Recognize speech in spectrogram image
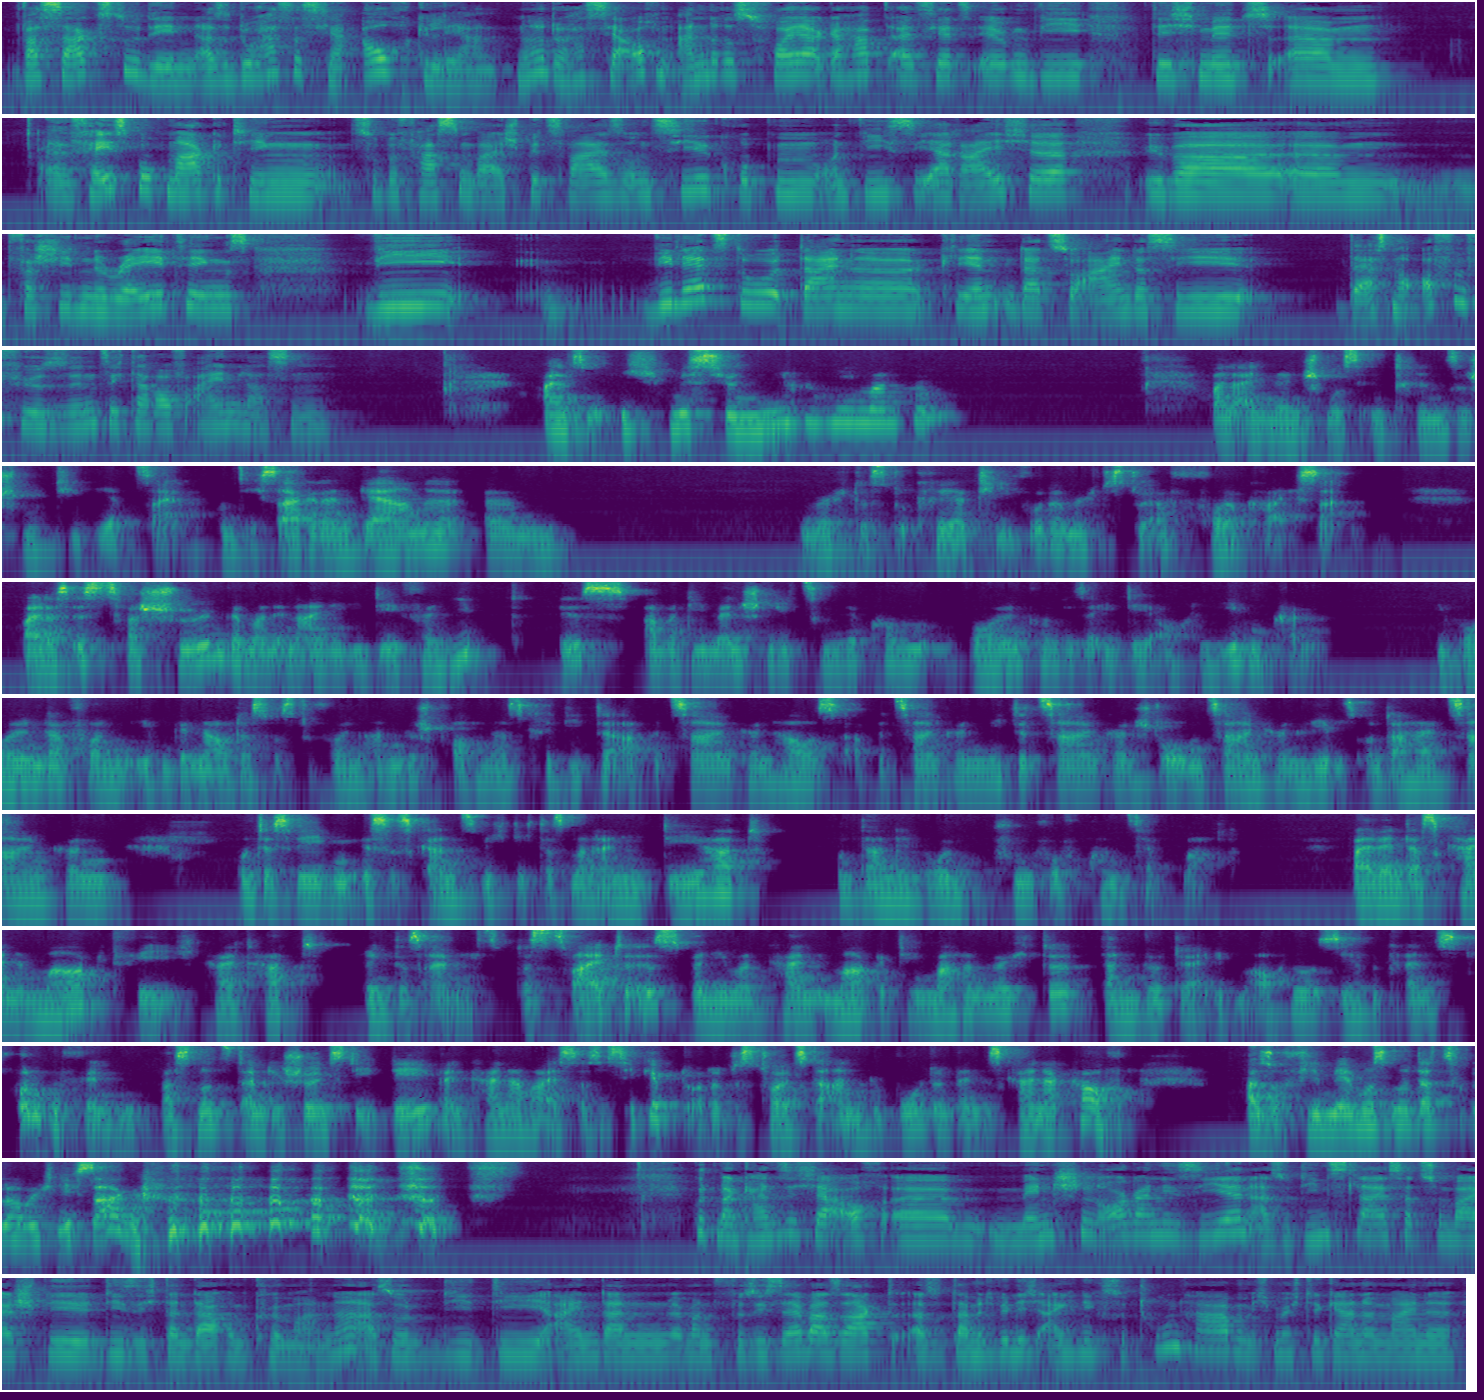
was sagst du denen? Also du hast es ja auch gelernt, ne? Du hast ja auch ein anderes Feuer gehabt, als jetzt irgendwie dich mit ähm, äh, Facebook-Marketing zu befassen beispielsweise und Zielgruppen und wie ich sie erreiche über ähm, verschiedene Ratings. Wie, wie lädst du deine Klienten dazu ein, dass sie da erstmal offen für sind, sich darauf einlassen? Also ich missioniere niemanden, weil ein Mensch muss intrinsisch motiviert sein. Und ich sage dann gerne, ähm, möchtest du kreativ oder möchtest du erfolgreich sein? Weil das ist zwar schön, wenn man in eine Idee verliebt ist, aber die Menschen, die zu mir kommen, wollen von dieser Idee auch leben können. Die wollen davon eben genau das, was du vorhin angesprochen hast, Kredite abbezahlen können, Haus abbezahlen können, Miete zahlen können, Strom zahlen können, Lebensunterhalt zahlen können. Und deswegen ist es ganz wichtig, dass man eine Idee hat und dann den berühmten Proof of Concept macht. Weil wenn das keine Marktfähigkeit hat, bringt es einem nichts. Das Zweite ist, wenn jemand kein Marketing machen möchte, dann wird er eben auch nur sehr begrenzt Kunden finden. Was nutzt einem die schönste Idee, wenn keiner weiß, dass es sie gibt oder das tollste Angebot und wenn es keiner kauft? Also viel mehr muss man dazu, glaube ich, nicht sagen. Gut, man kann sich ja auch äh, Menschen organisieren, also Dienstleister zum Beispiel, die sich dann darum kümmern. Ne? Also die, die einen dann, wenn man für sich selber sagt, also damit will ich eigentlich nichts zu tun haben, ich möchte gerne meine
